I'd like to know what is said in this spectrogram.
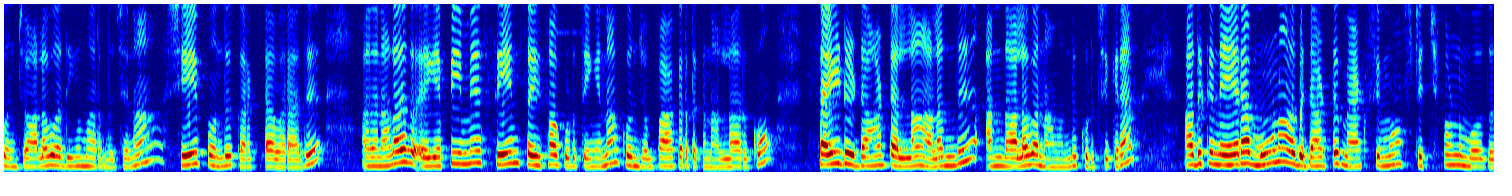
கொஞ்சம் அளவு அதிகமாக இருந்துச்சுன்னா ஷேப் வந்து கரெக்டாக வராது. அதனால் எப்பயுமே சேம் சைஸாக கொடுத்தீங்கன்னா கொஞ்சம் பார்க்குறதுக்கு நல்லாயிருக்கும். சைடு டாட்டெல்லாம் அளந்து அந்த அளவை நான் வந்து குறிச்சிக்கிறேன். அதுக்கு நேராக மூணாவது டாட்டு மேக்ஸிமம் ஸ்டிச் பண்ணும்போது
